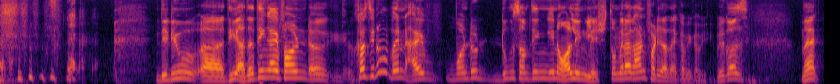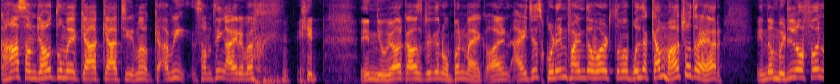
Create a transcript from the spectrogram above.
Did you uh, the other thing i found because you know when i want to do something in all english तो मेरा गान फट जाता है कभी कभी because मैं कहाँ समझाऊं तुम्हें क्या क्या चीज़ मैं अभी something I remember in in New York I was doing open mic and I just couldn't find the words तो मैं बोल दिया क्या मच होता है यार in the middle of an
